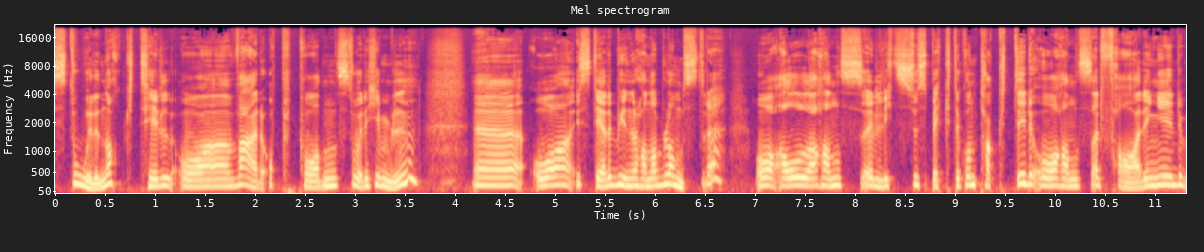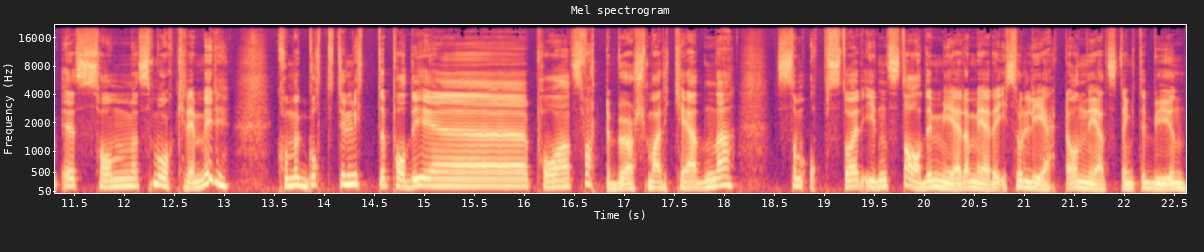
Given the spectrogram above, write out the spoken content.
store nok til å være opp på den store himmelen. Eh, og i stedet begynner han å blomstre, og alle hans litt suspekte kontakter og hans erfaringer eh, som småkremmer kommer godt til nytte på, de, eh, på svartebørsmarkedene som oppstår i den stadig mer og mer isolerte og nedstengte byen.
